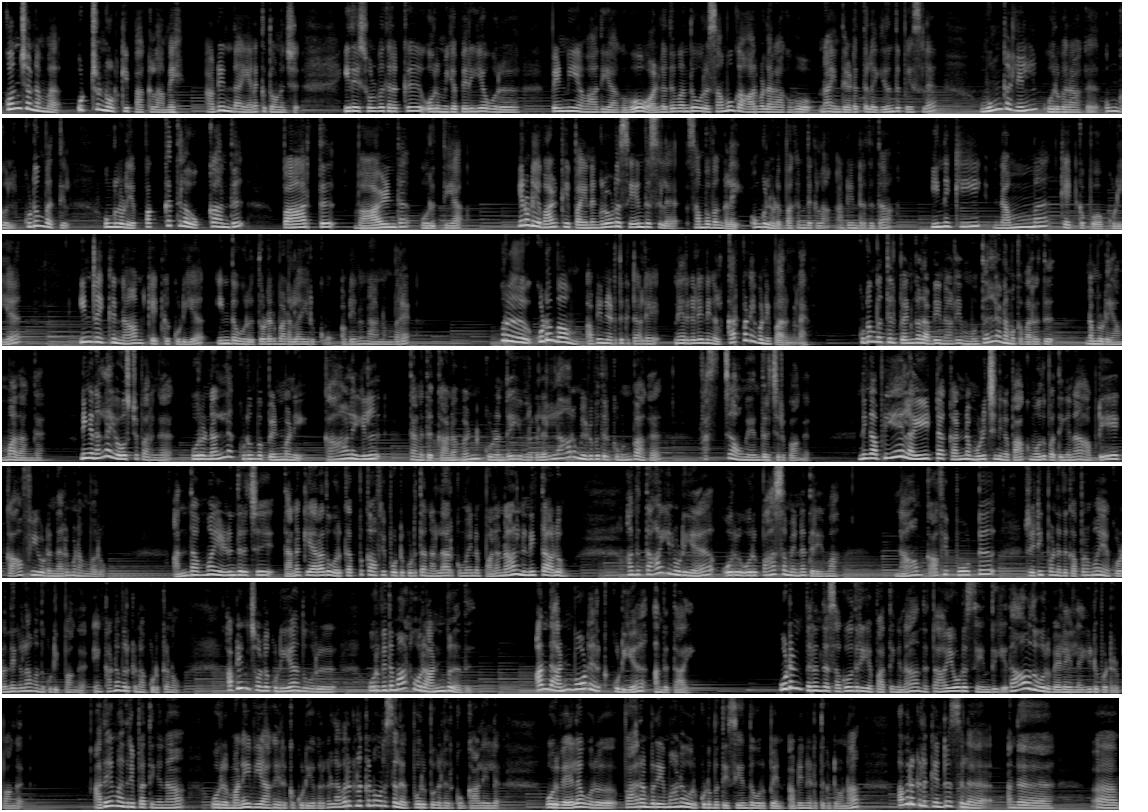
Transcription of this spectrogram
கொஞ்சம் நம்ம உற்று நோக்கி பார்க்கலாமே அப்படின்னு தான் எனக்கு தோணுச்சு. இதை சொல்வதற்கு ஒரு மிகப்பெரிய ஒரு பெண்ணியவாதியாகவோ அல்லது வந்து ஒரு சமூக ஆர்வலராகவோ நான் இந்த இடத்துல இருந்து பேசல. உங்களில் ஒருவராக உங்கள் குடும்பத்தில் உங்களுடைய பக்கத்தில் உட்கார்ந்து பார்த்து வாழ்ந்த ஒருத்தியா? என்னுடைய வாழ்க்கை பயணங்களோடு சேர்ந்த சில சம்பவங்களை உங்களோட பகிர்ந்துக்கலாம் அப்படின்றது தான் இன்னைக்கு நம்ம கேட்க போகக்கூடிய இன்றைக்கு நாம் கேட்கக்கூடிய இந்த ஒரு தொடர்பாடலாக இருக்கும் அப்படின்னு நான் நம்புகிறேன் ஒரு குடும்பம் அப்படின்னு எடுத்துக்கிட்டாலே நேர்களே நீங்கள் கற்பனை பண்ணி பாருங்களேன். குடும்பத்தில் பெண்கள் அப்படின்னாலே முதல்ல நமக்கு வர்றது நம்மளுடைய அம்மா தாங்க நீங்க நல்லா யோசிச்சு பாருங்க. ஒரு நல்ல குடும்ப பெண்மணி காலையில் தனது கணவன் குழந்தை இவர்கள் எல்லாரும் எழுவதற்கு முன்பாக ஃபஸ்ட்டு அவங்க எந்திரிச்சிருப்பாங்க. நீங்கள் அப்படியே லைட்டாக கண்ணை முழிச்சு நீங்கள் பார்க்கும்போது பார்த்தீங்கன்னா அப்படியே காஃபியோட நறுமணம் வரும். அந்த அம்மா எழுந்திருச்சு தனக்கு யாராவது ஒரு கப்பு காஃபி போட்டு கொடுத்தா நல்லா இருக்குமேன்னு பல நாள் நினைத்தாலும் அந்த தாயினுடைய ஒரு ஒரு பாசம் என்ன தெரியுமா? நான் காஃபி போட்டு ரெடி பண்ணதுக்கு அப்புறமா என் குழந்தைங்களாம் வந்து குடிப்பாங்க. என் கணவருக்கு நான் கொடுக்கணும். அப்படின்னு சொல்லக்கூடிய அந்த ஒரு ஒரு விதமான ஒரு அன்பு அது. அந்த அன்போடு இருக்கக்கூடிய அந்த தாய். உடன் பிறந்த சகோதரியை பார்த்தீங்கன்னா அந்த தாயோடு சேர்ந்து ஏதாவது ஒரு வேலையில் ஈடுபட்டிருப்பாங்க. அதே மாதிரி பார்த்தீங்கன்னா ஒரு மனைவியாக இருக்கக்கூடியவர்கள் அவர்களுக்குன்னு ஒரு சில பொறுப்புகள் இருக்கும் காலையில். ஒருவேளை ஒரு பாரம்பரியமான ஒரு குடும்பத்தை சேர்ந்த ஒரு பெண் அப்படின்னு எடுத்துக்கிட்டோன்னா அவர்களுக்கென்று சில அந்த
